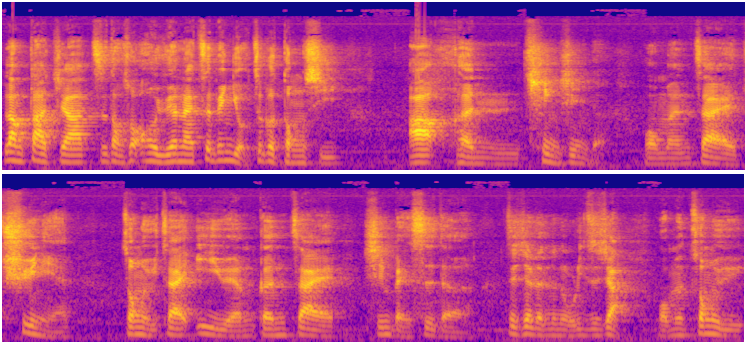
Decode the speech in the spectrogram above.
让大家知道说哦，原来这边有这个东西啊。很庆幸的，我们在去年终于在议员跟在新北市的这些人的努力之下，我们终于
